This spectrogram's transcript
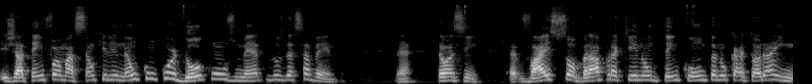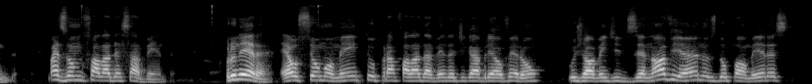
e, e, já tem informação que ele não concordou com os métodos dessa venda, né? Então assim é, vai sobrar para quem não tem conta no cartório ainda. Mas vamos falar dessa venda. Bruneira, é o seu momento para falar da venda de Gabriel Veron o jovem de 19 anos do Palmeiras,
